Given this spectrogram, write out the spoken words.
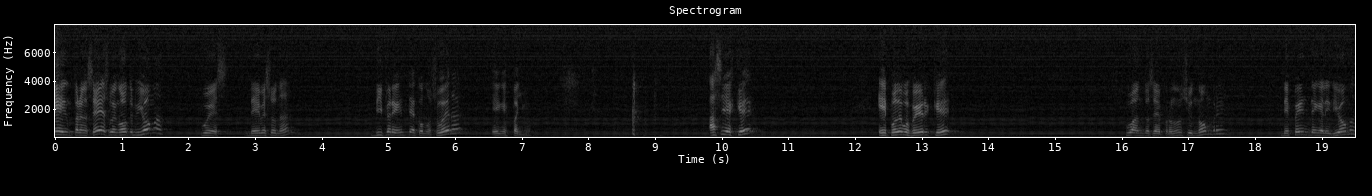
en francés o en otro idioma, pues debe sonar diferente a como suena en español. Así es que eh, podemos ver que cuando se pronuncia un nombre, depende en el idioma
